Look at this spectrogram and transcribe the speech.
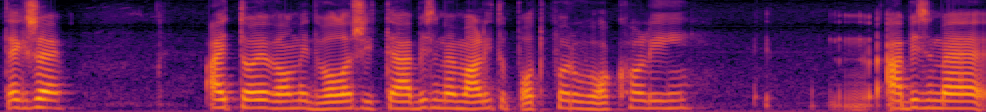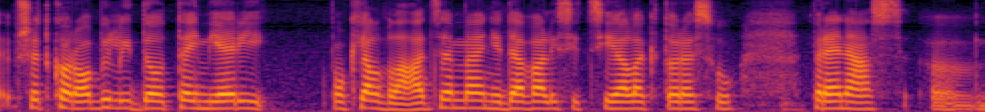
Takže aj to je veľmi dôležité, aby sme mali tú podporu v okolí, aby sme všetko robili do tej miery, pokiaľ vládzeme, nedávali si ciele, ktoré sú pre nás e,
